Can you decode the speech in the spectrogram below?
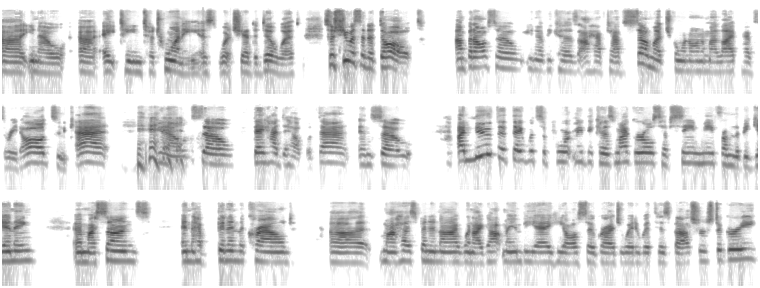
uh, you know uh, 18 to 20 is what she had to deal with. So she was an adult um, but also you know because i have to have so much going on in my life i have three dogs and a cat you know so they had to help with that. And so i knew that they would support me because my girls have seen me from the beginning and my sons and have been in the crowd uh, my husband and I, when I got my MBA, he also graduated with his bachelor's degree.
